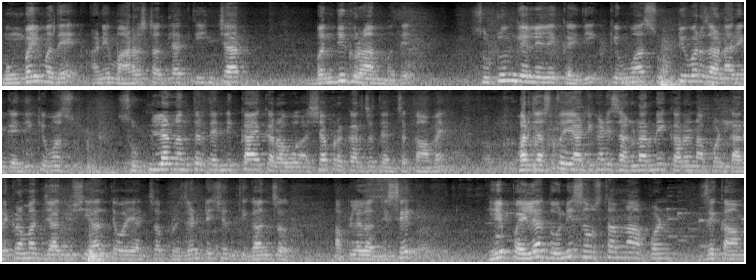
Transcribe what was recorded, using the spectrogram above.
मुंबईमध्ये आणि महाराष्ट्रातल्या तीन चार बंदीगृहांमध्ये सुटून गेलेले कैदी किंवा सुट्टीवर जाणारे कैदी किंवा सु सुटल्यानंतर त्यांनी काय करावं अशा प्रकारचं त्यांचं काम आहे. फार जास्त या ठिकाणी सांगणार नाही कारण आपण कार्यक्रमात ज्या दिवशी याल तेव्हा यांचं प्रेझेंटेशन तिघांचं आपल्याला दिसेल. हे पहिल्या दोन्ही संस्थांना आपण जे काम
